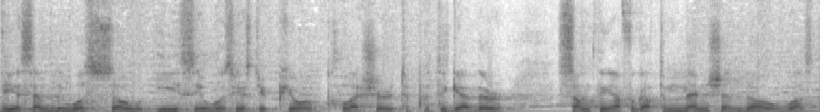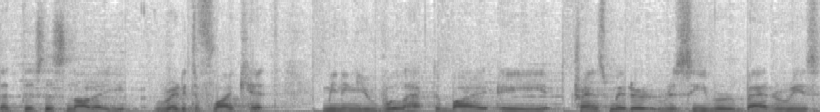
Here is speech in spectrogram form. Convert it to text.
The assembly was so easy, it was just a pure pleasure to put together. Something I forgot to mention though was that this is not a ready to fly kit, meaning you will have to buy a transmitter, receiver, batteries,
